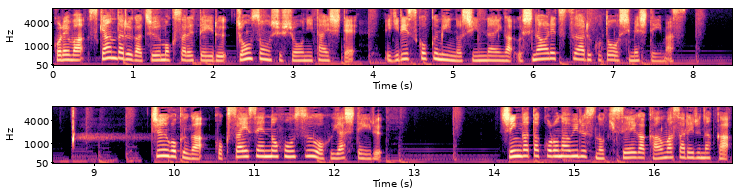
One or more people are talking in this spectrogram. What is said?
これはスキャンダルが注目されているジョンソン首相に対してイギリス国民の信頼が失われつつあることを示しています。中国が国際線の本数を増やしている。新型コロナウイルスの規制が緩和される中、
